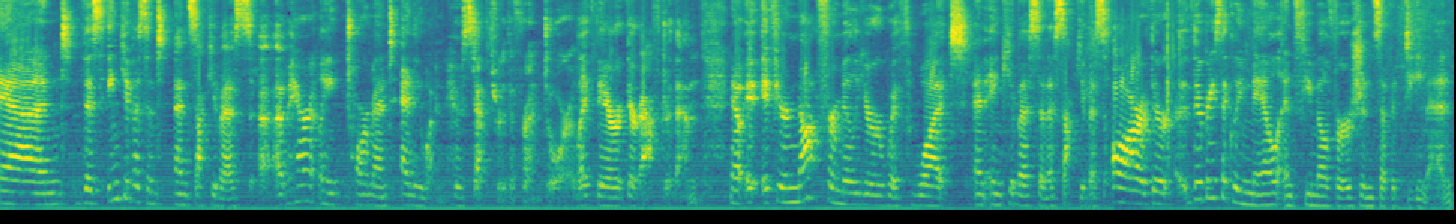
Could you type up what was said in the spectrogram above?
And this incubus and, and succubus uh, apparently torment anyone who stepped through the front door. Like they're they're after them. Now, i- if you're not familiar with what an incubus and a succubus are, they're they're basically male and female versions of a demon,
